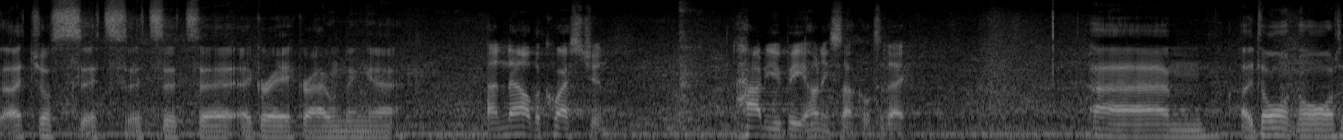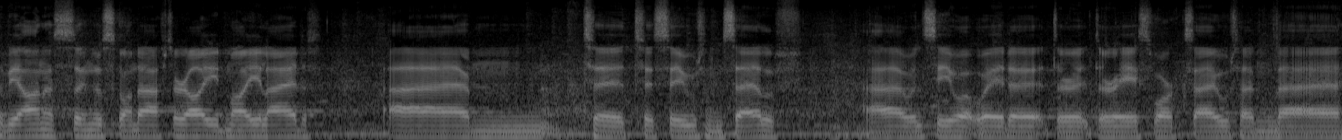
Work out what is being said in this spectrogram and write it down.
it just it's it's it's a, a great grounding. Yeah. And now the question: How do you beat Honeysuckle today? Um, I don't know to be honest. I'm just going to have to ride my lad um, to to suit himself. Uh, we'll see what way the, the, the race works out and. Uh,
